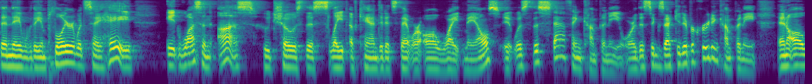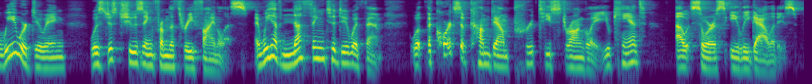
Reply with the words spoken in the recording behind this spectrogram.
then they the employer would say, "Hey, it wasn't us who chose this slate of candidates that were all white males. It was the staffing company or this executive recruiting company. And all we were doing was just choosing from the three finalists. And we have nothing to do with them. Well, the courts have come down pretty strongly. You can't outsource illegalities.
